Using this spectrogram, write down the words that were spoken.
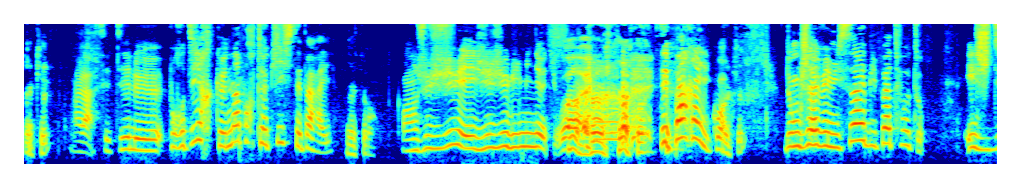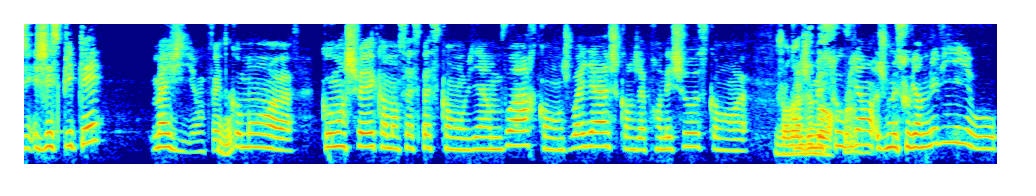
ok, Voilà, c'était le pour dire que n'importe qui c'est pareil. d'accord. Quand Juju est Juju lumineux, tu vois, c'est pareil quoi. Donc j'avais mis ça et puis pas de photo. Et j'expliquais ma vie en fait, Mhm. comment euh, comment je fais, comment ça se passe quand on vient me voir, quand je voyage, quand j'apprends des choses, quand euh, quand je me bord. quoi. souviens, je me souviens de mes vies, ou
